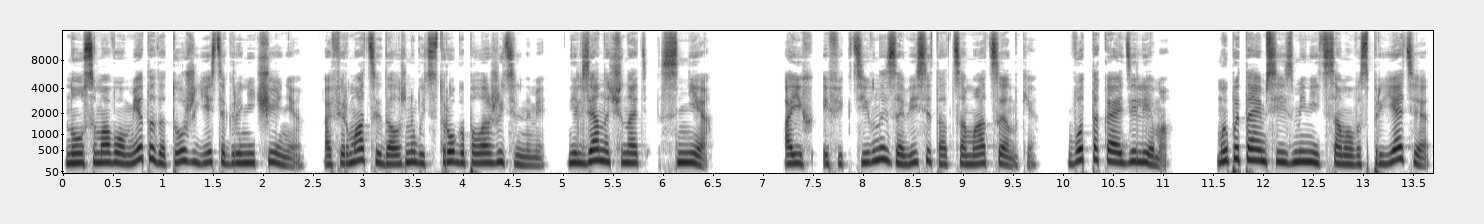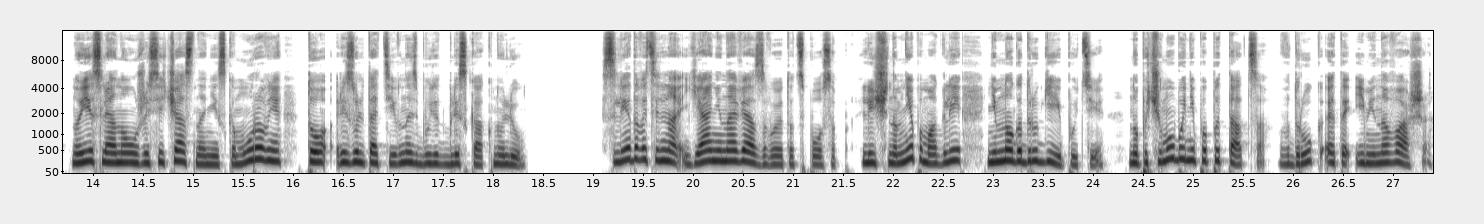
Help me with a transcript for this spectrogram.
Но у самого метода тоже есть ограничения. Аффирмации должны быть строго положительными. Нельзя начинать с «не». А их эффективность зависит от самооценки. Вот такая дилемма. Мы пытаемся изменить самовосприятие, но если оно уже сейчас на низком уровне, то результативность будет близка к нулю. Следовательно, я не навязываю этот способ. Лично мне помогли немного другие пути. Но почему бы не попытаться? Вдруг это именно ваше?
